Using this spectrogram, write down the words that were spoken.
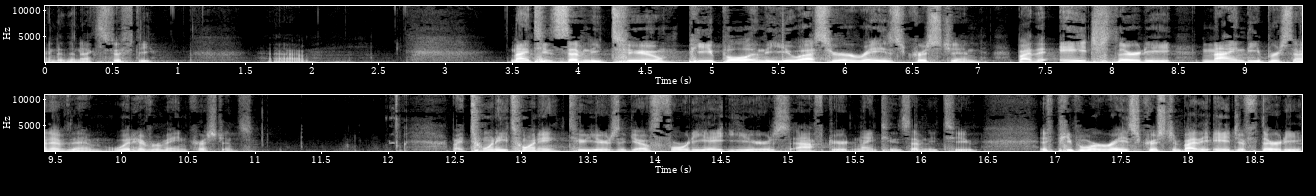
into the next 50. Um, 1972, people in the U.S. who are raised Christian, by the age 30, 90% of them would have remained Christians. By 2020, two years ago, 48 years after 1972, if people were raised Christian by the age of 30,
